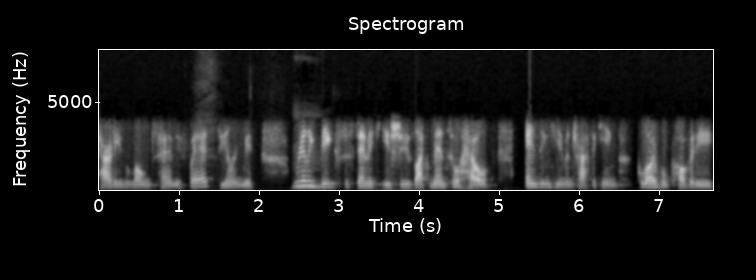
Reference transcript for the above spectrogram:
charity in the long term. If we're dealing with really Mm. big systemic issues like mental health, ending human trafficking, global poverty,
